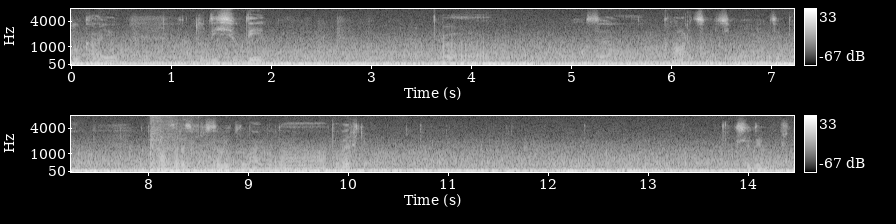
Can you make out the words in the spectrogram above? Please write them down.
блукаю туди-сюди. е, За кварцем цим, типу. А зараз просто випливаємо на поверхню. Так, сюди можна.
